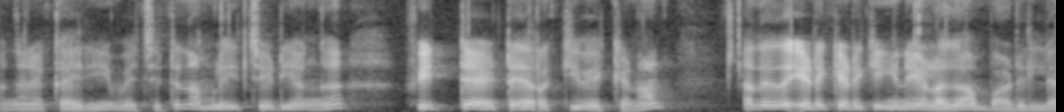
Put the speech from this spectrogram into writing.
അങ്ങനെ കരിയും വെച്ചിട്ട് നമ്മൾ ഈ ചെടി അങ്ങ് ഫിറ്റായിട്ട് ഇറക്കി വെക്കണം. അത് ഇടയ്ക്കിടയ്ക്ക് ഇങ്ങനെ ഇളകാൻ പാടില്ല.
